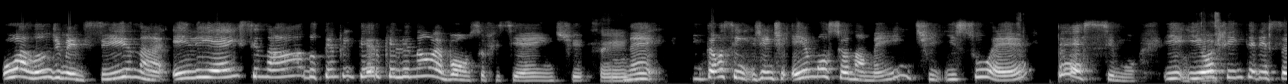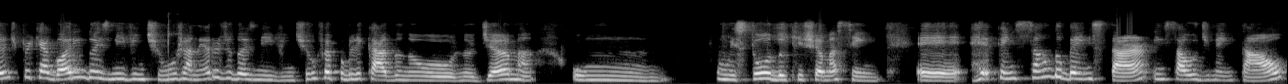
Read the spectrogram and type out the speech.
O aluno de medicina, ele é ensinado o tempo inteiro que ele não é bom o suficiente, Sim. né? Então, assim, gente, emocionalmente, isso é péssimo. E, uhum. e, eu achei interessante porque agora em 2021, janeiro de 2021, foi publicado no, no JAMA um, um estudo que chama assim, é, Repensando o Bem-Estar em Saúde Mental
